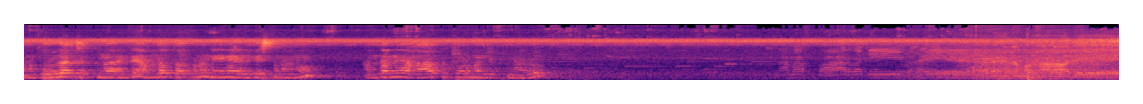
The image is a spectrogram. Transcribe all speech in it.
మన గురుగారు చెప్తున్నారంటే అందరి తరపున నేనే వెలిగిస్తున్నాను అందరినీ హారతి చూడమని చెప్తున్నారు. హర హర మహాదేవ్.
